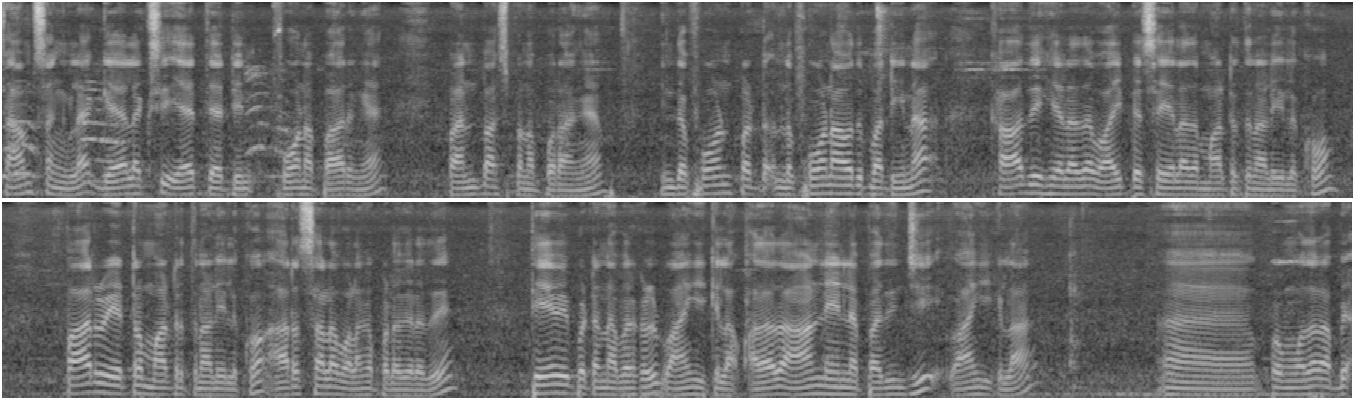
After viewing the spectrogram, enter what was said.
சாம்சங்கில் கேலக்ஸி ஏ தேர்ட்டின் ஃபோனை பாருங்கள் இப்போ அன்பாக்ஸ் பண்ண போகிறாங்க இந்த ஃபோன் பட்ட இந்த ஃபோனாவது பார்த்தீங்கன்னா காது கேளாத வாய்ப்பேச இயலாத மாற்றுத்திறனாளிகளுக்கும் பார்வையற்ற மாற்றுத்திறனாளிகளுக்கும் அரசால் வழங்கப்படுகிறது. தேவைப்பட்ட நபர்கள் வாங்கிக்கலாம். அதாவது ஆன்லைனில் பதிஞ்சு வாங்கிக்கலாம். இப்போ முதல்ல அப்படியே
